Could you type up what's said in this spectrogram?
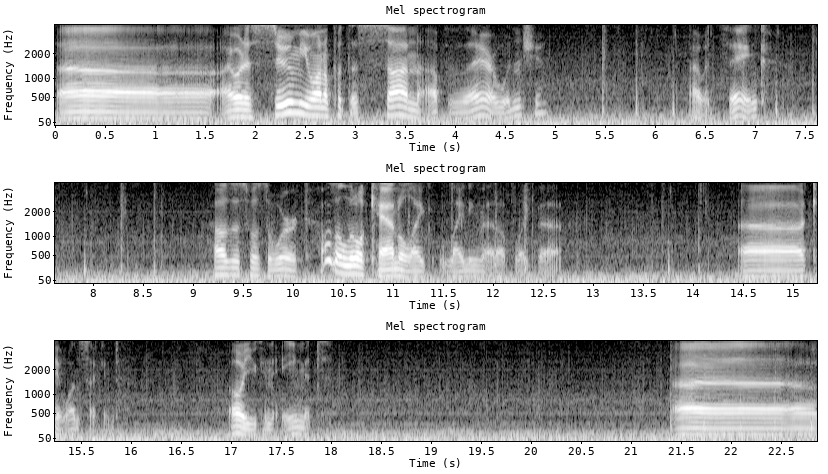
Uh, I would assume you want to put the sun up there, wouldn't you? I would think. How's this supposed to work? How's a little candle like lighting that up like that? Uh, okay, one second. Oh, you can aim it. Uh,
